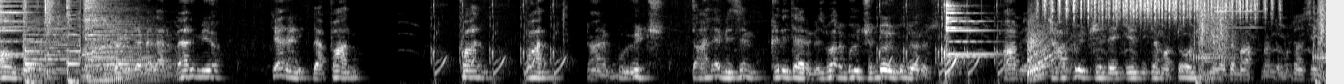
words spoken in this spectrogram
almıyorum. Güzel ödemeler vermiyor. Genellikle farm, farm, farm. Yani bu üç tane bizim kriterimiz var. Bu üçünü de uyguluyoruz. Abi çarpı 3'e de gezeceğim hatta o bir adım atmadı. Buradan 8,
